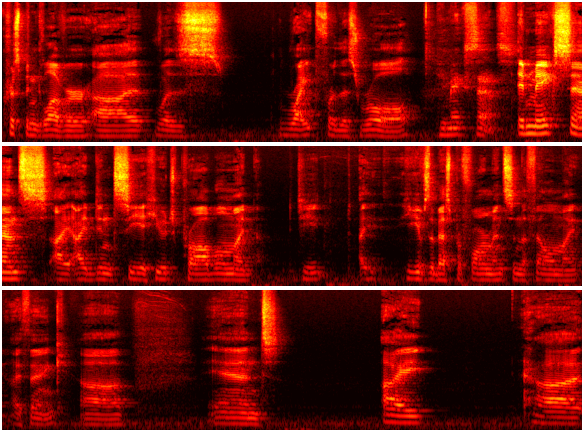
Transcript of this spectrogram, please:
Crispin Glover uh, was right for this role. He makes sense. It makes sense. I, I didn't see a huge problem. I he I, he gives the best performance in the film. I I think, uh, and I uh,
